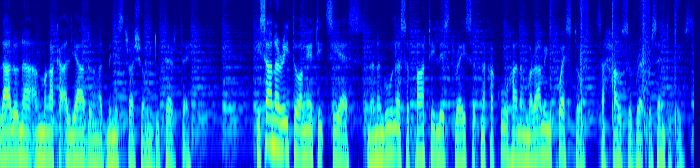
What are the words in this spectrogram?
lalo na ang mga kaalyado ng Administrasyong Duterte. Isa na rito ang ETCS na nanguna sa party list race at nakakuha ng maraming pwesto sa House of Representatives.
